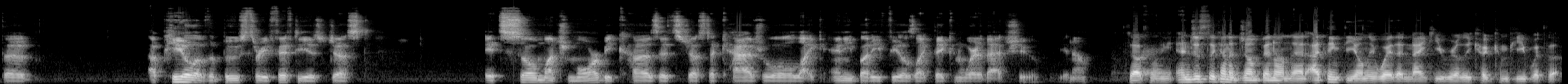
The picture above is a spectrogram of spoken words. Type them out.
the appeal of the Boost 350 is just it's so much more because it's just a casual like anybody feels like they can wear that shoe, you know. Definitely. And just to kind of jump in on that, I think the only way that Nike really could compete with the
